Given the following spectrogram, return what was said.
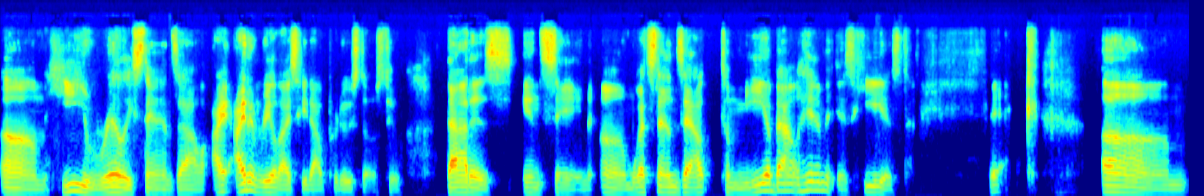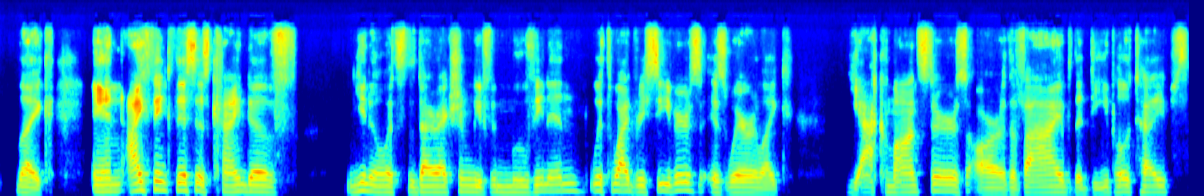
um, he really stands out. I, I didn't realize he'd outproduce those two. That is insane. Um, what stands out to me about him is he is thick. Um, like, and I think this is kind of, you know, it's the direction we've been moving in with wide receivers, is where like YAC monsters are the vibe, the Deebo types,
